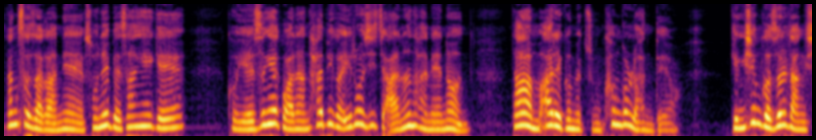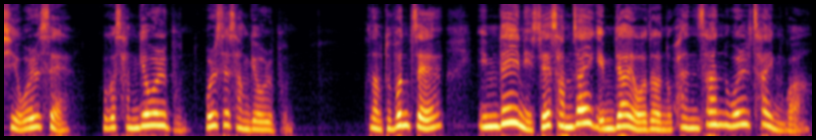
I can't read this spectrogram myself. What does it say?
당사자 간에 손해배상액에 그 예정에 관한 합의가 이루어지지 않은 한에는 다음 아래 금액 중큰 걸로 한대요. 갱신 거절 당시 월세 그거 3개월분 월세 3개월분. 그 다음 두 번째 임대인이 제3자에게 임대하여 얻은 환산 월차임과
